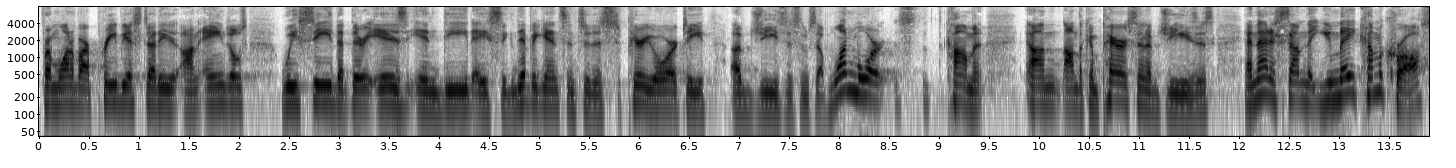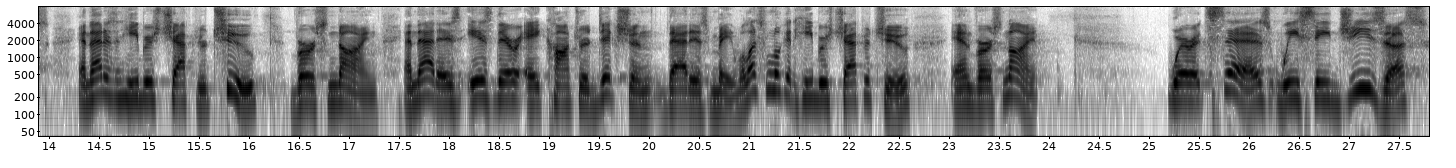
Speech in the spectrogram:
from one of our previous studies on angels. We see that there is indeed a significance into the superiority of Jesus himself. One more comment on, on the comparison of Jesus, and that is something that you may come across, and that is in Hebrews chapter 2, verse 9. And that is, is there a contradiction that is made? Well, let's look at Hebrews chapter 2 and verse 9, where it says, We see Jesus,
